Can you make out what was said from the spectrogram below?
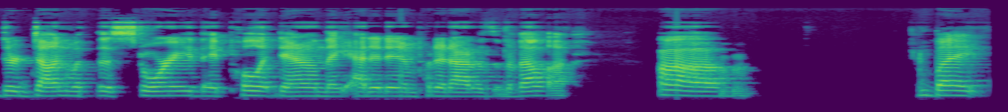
they're done with the story, they pull it down, they edit it and put it out as a novella. Um but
